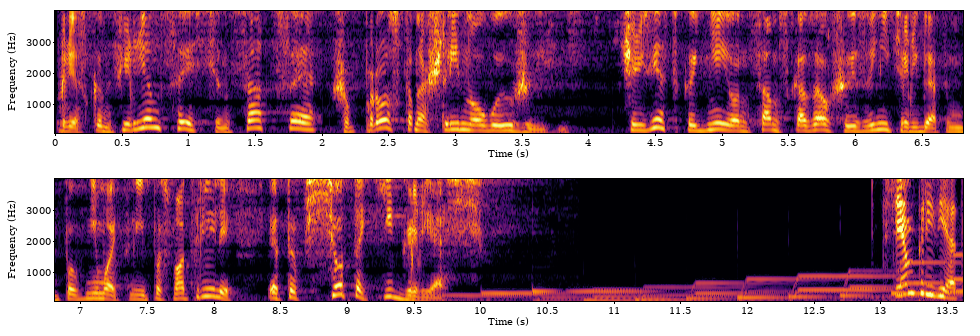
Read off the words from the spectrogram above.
Пресс-конференция, сенсация, что просто нашли новую жизнь. Через несколько дней он сам сказал, что извините, ребята, мы повнимательнее посмотрели, это все-таки грязь. Всем привет!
